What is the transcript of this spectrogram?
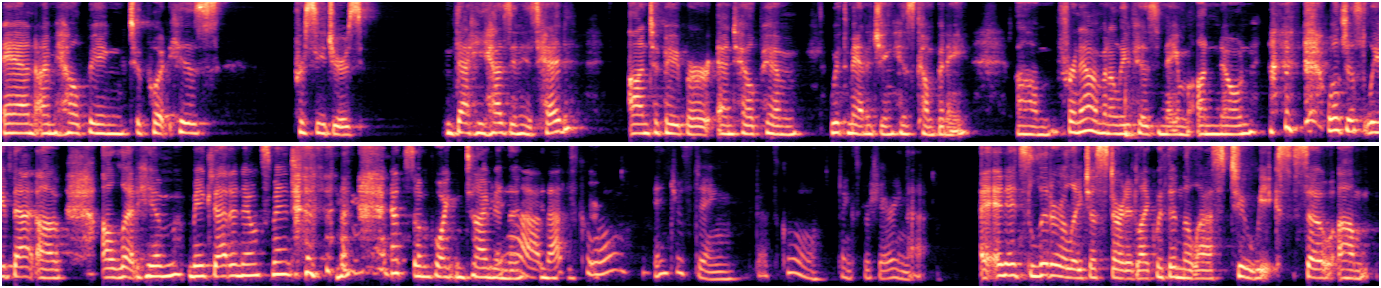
and I'm helping to put his procedures that he has in his head onto paper and help him with managing his company. Um, for now, I'm going to leave his name unknown. we'll just leave that. Uh, I'll let him make that announcement at some point in time. Yeah, in the yeah, that's cool. Interesting. That's cool. Thanks for sharing that. And it's literally just started like within the last two weeks. So um,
